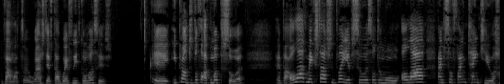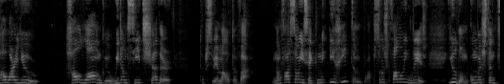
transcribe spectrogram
Vá, malta, o gajo deve estar bué fodido com vocês. Eh, e pronto, estou a falar com uma pessoa. Epá, olá, como é que estás? Tudo bem? E a pessoa solta-me um Olá, I'm so fine, thank you. How are you? How long? We don't see each other. Estou a perceber, malta? Vá. Não façam isso, é que me irritam. Há pessoas que falam inglês. E eu dou-me com bastante,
